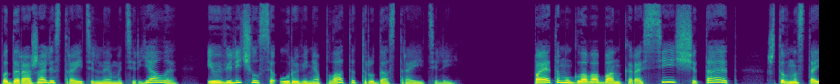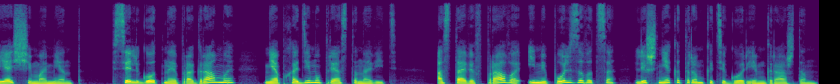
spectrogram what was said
подорожали строительные материалы и увеличился уровень оплаты труда строителей. Поэтому глава Банка России считает, что в настоящий момент все льготные программы необходимо приостановить, оставив право ими пользоваться лишь некоторым категориям граждан.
